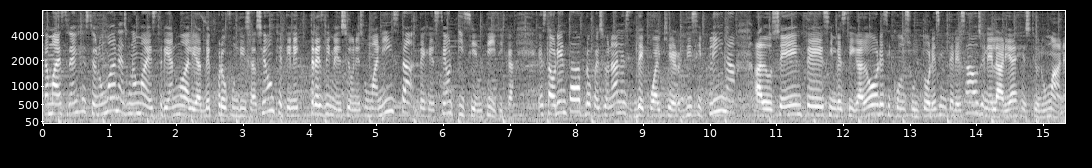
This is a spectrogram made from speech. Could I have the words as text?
La maestría en gestión humana es una maestría en modalidad de profundización que tiene tres dimensiones, humanista, de gestión y científica. Está orientada a profesionales de cualquier disciplina, a docentes, investigadores y consultores interesados en el área de gestión humana.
